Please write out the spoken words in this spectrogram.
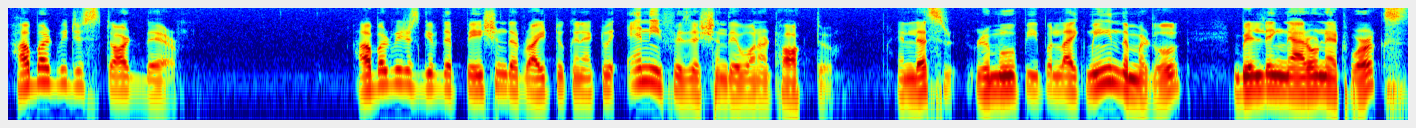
How about we just start there? How about we just give the patient the right to connect to any physician they want to talk to? And let's remove people like me in the middle, building narrow networks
